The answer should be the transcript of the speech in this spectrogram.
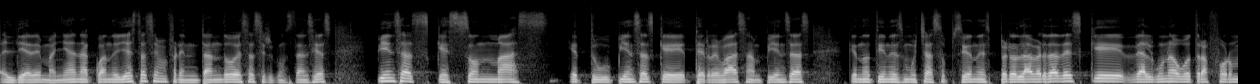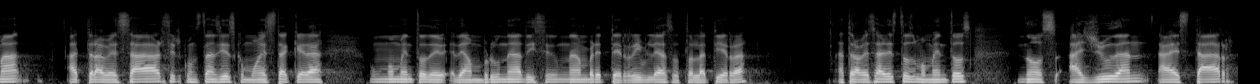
el día de mañana. Cuando ya estás enfrentando esas circunstancias, piensas que son más que tú, piensas que te rebasan, piensas que no tienes muchas opciones, pero la verdad es que de alguna u otra forma atravesar circunstancias como esta, que era un momento de, hambruna, dice un hambre terrible azotó la tierra. Atravesar estos momentos nos ayudan a estar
